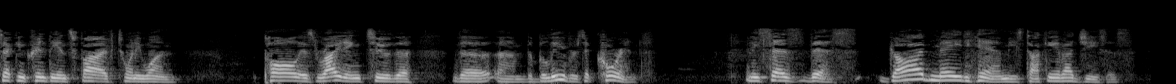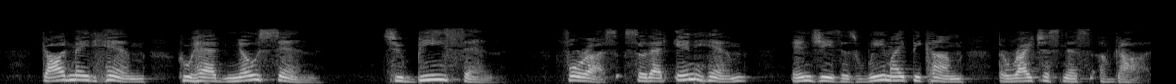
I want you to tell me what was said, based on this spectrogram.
2 Corinthians 5:21. Paul is writing to the the, um, the believers at Corinth, and he says this: God made him. He's talking about Jesus. God made him who had no sin to be sin for us, so that in him, in Jesus, we might become the righteousness of God.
